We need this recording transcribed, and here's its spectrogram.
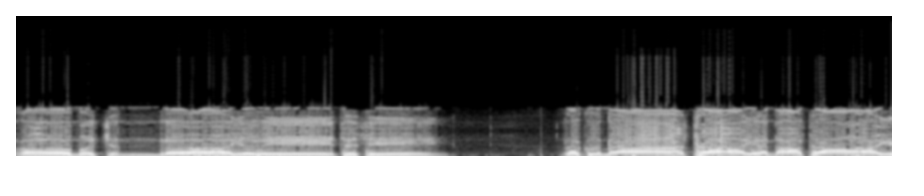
రామచంద్రాయ వేధసే. రఘునాథాయ నాథాయ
